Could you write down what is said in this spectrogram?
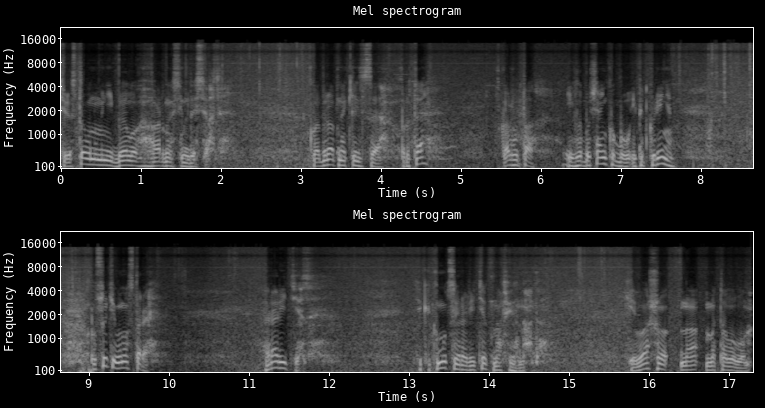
Через то воно мені било гарно 70. Квадратне кільце. Проте, скажу так, і глибоченько було, і під корінням. По суті, воно старе. Раритет. Тільки кому цей раритет нафіг надо? Хіба що на металолом.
